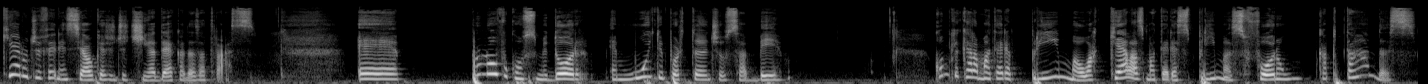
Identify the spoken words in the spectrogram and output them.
que era o diferencial que a gente tinha décadas atrás. É, Para o novo consumidor, é muito importante eu saber como que aquela matéria-prima ou aquelas matérias-primas foram captadas.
